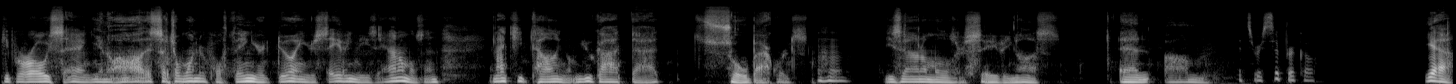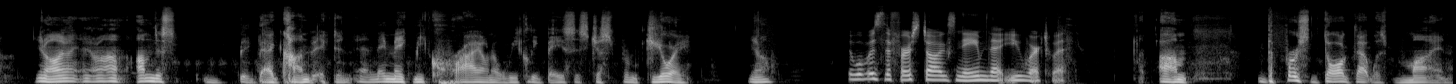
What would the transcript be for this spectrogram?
people are always saying, you know, oh, that's such a wonderful thing you're doing. You're saving these animals. And, and I keep telling them, you got that so backwards. Mm-hmm. These animals are saving us and um, it's reciprocal. Yeah, you know, I, you know, I'm, I'm this big bad convict, and, and they make me cry on a weekly basis just from joy, you know. So, what was the first dog's name that you worked with? Um, the first dog that was mine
